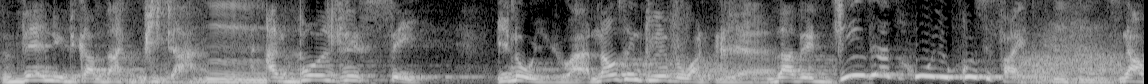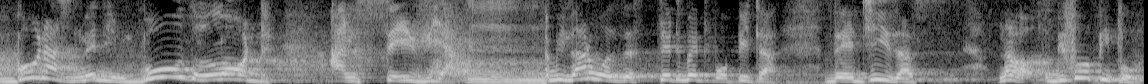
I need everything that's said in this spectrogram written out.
then you become that Peter hmm. and boldly say, you know, you are announcing to everyone Yeah. that the Jesus who you crucified, mm-hmm. now God has made him both Lord and Savior. I mean, that was the statement for Peter, the Jesus. Now, before people,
